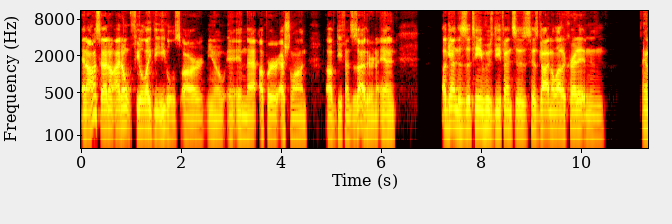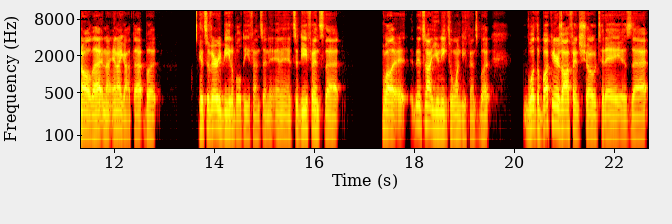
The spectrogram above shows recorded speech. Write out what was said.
And honestly, I don't I don't feel like the Eagles are you know in, in that upper echelon of defenses either. And, and again, this is a team whose defense is, has gotten a lot of credit and and all that, and I, and I got that, but it's a very beatable defense, and and it's a defense that, well, it, it's not unique to one defense, but what the Buccaneers offense showed today is that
